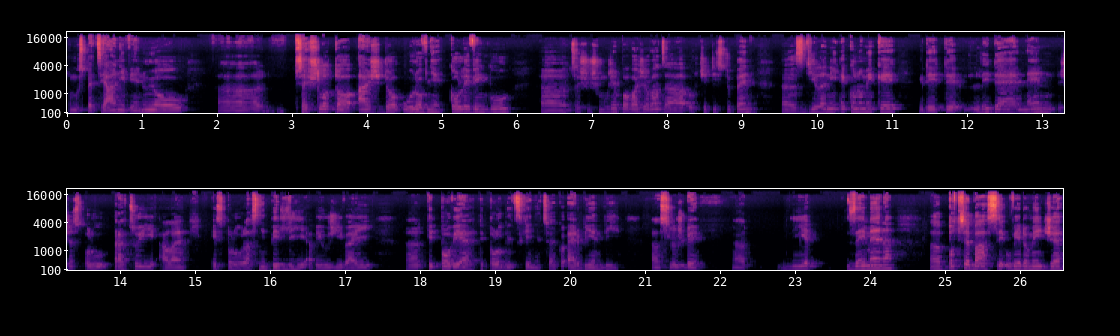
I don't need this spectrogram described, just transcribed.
tomu speciálně věnují. Přešlo to až do úrovně co-livingu, což už můžeme považovat za určitý stupeň sdílené ekonomiky, kdy ty lidé nejen, že spolu pracují, ale i spolu vlastně bydlí a využívají eh, typově, typologicky něco jako Airbnb eh, služby. Eh, je zejména potřeba si uvědomit, že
